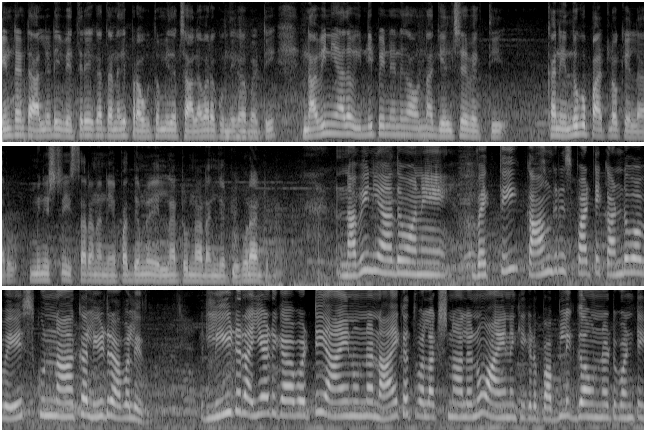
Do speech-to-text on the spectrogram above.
ఏంటంటే ఆల్రెడీ వ్యతిరేకత అనేది ప్రభుత్వం మీద చాలా వరకు ఉంది కాబట్టి నవీన్ యాదవ్ ఇండిపెండెంట్గా ఉన్న గెలిచే వ్యక్తి కానీ ఎందుకు పార్టీలోకి వెళ్ళారు? మినిస్ట్రీ ఇస్తారన్న నేపథ్యంలో వెళ్ళినట్టున్నాడని చెప్పి కూడా అంటున్నారు. నవీన్ యాదవ్ అనే వ్యక్తి కాంగ్రెస్ పార్టీ కండువ వేసుకున్నాక లీడర్ అవ్వలేదు. లీడర్ అయ్యాడు కాబట్టి ఆయన ఉన్న నాయకత్వ లక్షణాలను ఆయనకి ఇక్కడ పబ్లిక్గా ఉన్నటువంటి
